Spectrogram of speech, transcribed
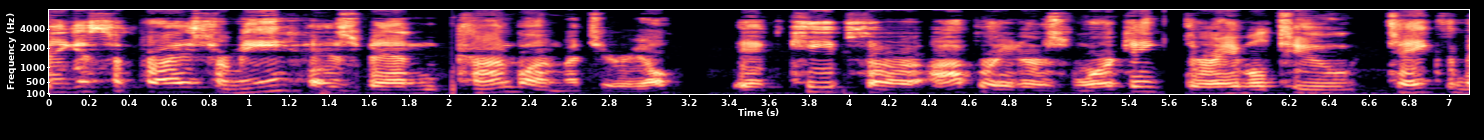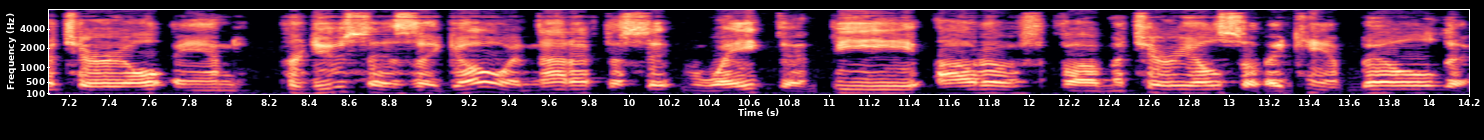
biggest surprise for me has been Kanban material. It keeps our operators working. They're able to take the material and produce as they go and not have to sit and wait and be out of uh, materials so they can't build and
